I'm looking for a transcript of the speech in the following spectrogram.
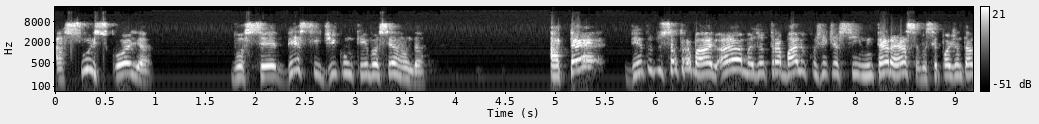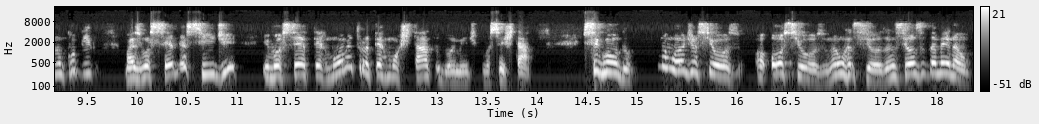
a sua escolha, você decidir com quem você anda. Até dentro do seu trabalho. Ah, mas eu trabalho com gente assim, não interessa, você pode entrar no cubículo, mas você decide e você é termômetro ou termostato do ambiente que você está. Segundo, não ande ansioso, ocioso, não ansioso, ansioso também não.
